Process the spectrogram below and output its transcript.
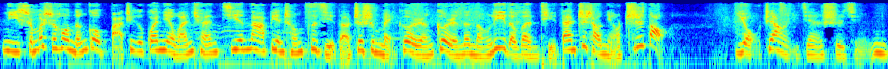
你什么时候能够把这个观念完全接纳变成自己的，这是每个人个人的能力的问题。但至少你要知道。有这样一件事情，嗯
